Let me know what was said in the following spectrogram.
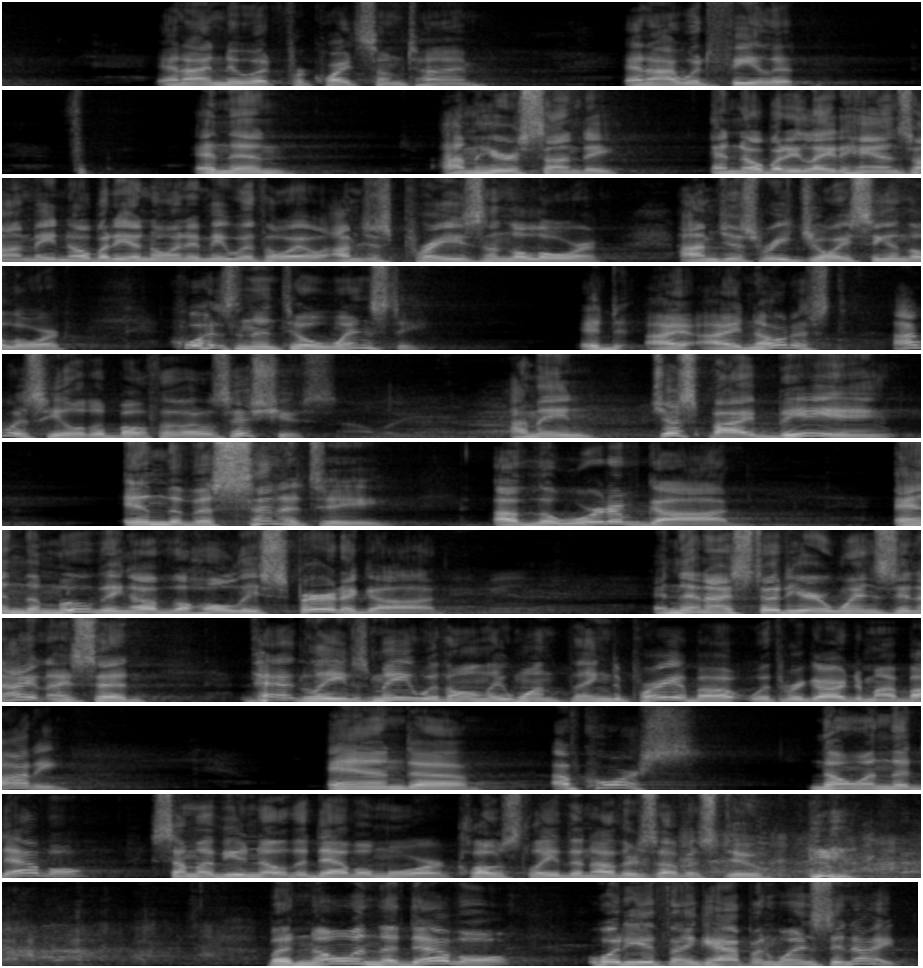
and I knew it for quite some time, and I would feel it. And then I'm here Sunday, and nobody laid hands on me, nobody anointed me with oil. I'm just praising the Lord. I'm just rejoicing in the Lord. It wasn't until Wednesday it, I, I noticed I was healed of both of those issues. I mean, just by being in the vicinity of the Word of God and the moving of the Holy Spirit of God. And then I stood here Wednesday night and I said, that leaves me with only one thing to pray about with regard to my body, and uh, of course, knowing the devil, some of you know the devil more closely than others of us do. but knowing the devil, what do you think happened Wednesday night?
